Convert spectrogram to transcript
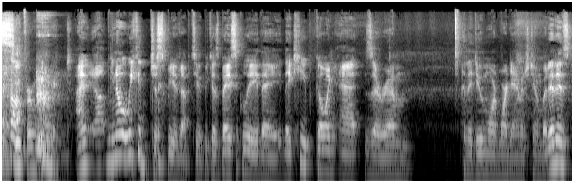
Super weird. I, uh, you know, what, we could just speed it up too because basically they they keep going at Zeiram, and they do more and more damage to him. But it is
